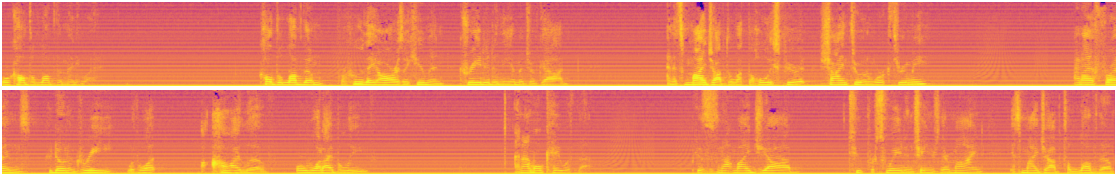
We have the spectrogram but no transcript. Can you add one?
We're called to love them anyway called to love them for who they are as a human created in the image of God. And it's my job to let the Holy Spirit shine through and work through me. And I have friends who don't agree with what how I live or what I believe. And I'm okay with that. Because it's not my job to persuade and change their mind. It's my job to love them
